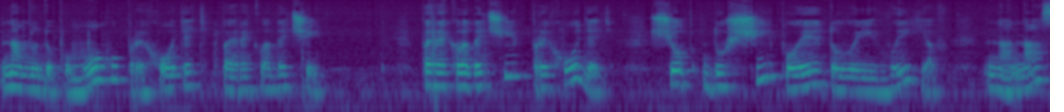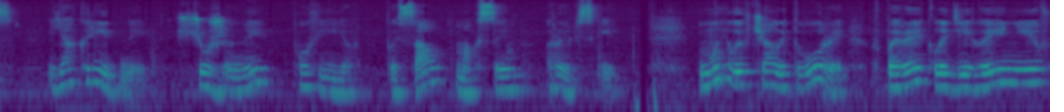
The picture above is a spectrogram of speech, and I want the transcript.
нам на допомогу приходять перекладачі. Перекладачі приходять, щоб душі поетової вияв на нас як рідний, з чужини повіяв, писав Максим Рильський. Ми вивчали твори в перекладі геніїв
